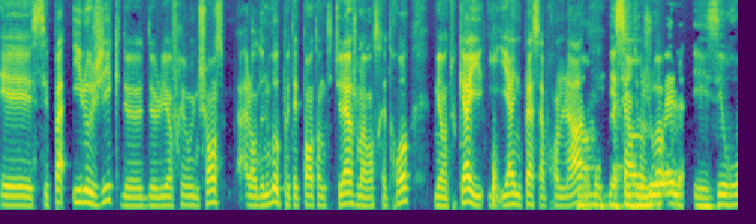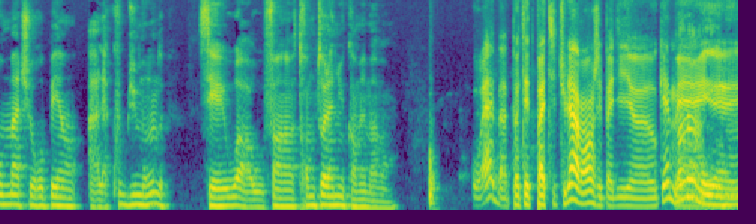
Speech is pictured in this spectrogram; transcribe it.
et c'est pas illogique de, de, lui offrir une chance. Alors de nouveau, peut-être pas en tant que titulaire, je m'avancerai trop, mais en tout cas, il, y a une place à prendre là. Non, et c'est de joueur... et zéro match européen à la Coupe du Monde, c'est waouh. Enfin, trompe-toi la nuque quand même avant. Ouais, bah, peut-être pas titulaire, hein, j'ai pas dit euh, ok, mais,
